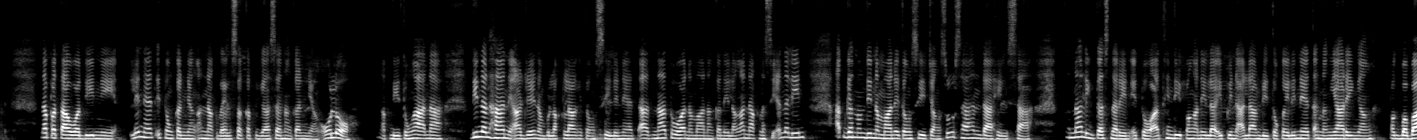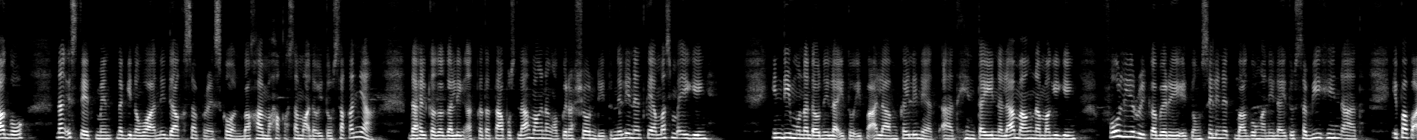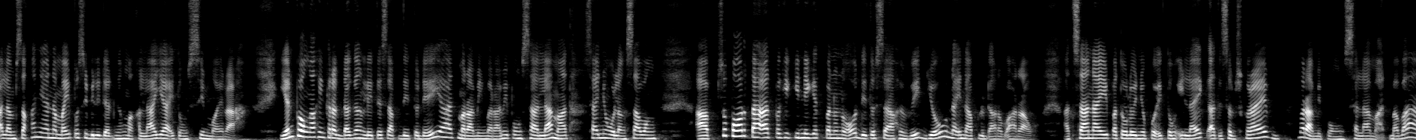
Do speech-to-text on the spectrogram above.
Napatawa din ni Lynette itong kanyang anak dahil sa katigasan ng kanyang ulo. At dito nga na dinalhan ni RJ ng bulaklak itong si Lynette at natuwa naman ang kanilang anak na si Annalyn at ganon din naman itong si Chang Susan dahil sa naligtas na rin ito at hindi pa nga nila ipinaalam dito kay Lynette ang nangyari ngang pagbabago ng statement na ginawa ni Doc sa presscon. Baka makakasama daw ito sa kanya dahil kagagaling at katatapos lamang ng operasyon dito ni Lynette kaya mas maiging hindi mo na daw nila ito ipaalam kay Lynette at hintayin na lamang na magiging fully recovery itong si Lynette bago nga nila ito sabihin at ipapaalam sa kanya na may posibilidad ng makalaya itong si Moira. Yan po ang aking karagdagang latest update today at maraming marami pong salamat sa inyong walang sawang uh, suporta at pagkikinig at panonood dito sa aking video na ina-upload araw-araw. At sana'y patuloy nyo po itong i-like at i-subscribe. Marami pong salamat. Bye-bye!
